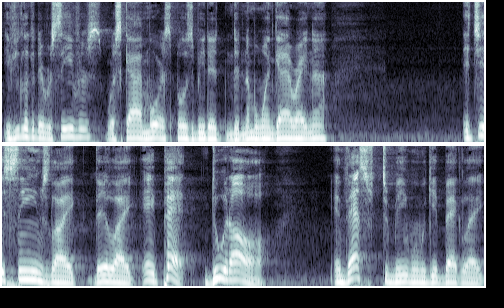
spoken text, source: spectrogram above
if you look at the receivers, where Skyy Moore is supposed to be the, the number one guy right now, it just seems like they're like, hey, Pat, do it all. And that's to me when we get back, like,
